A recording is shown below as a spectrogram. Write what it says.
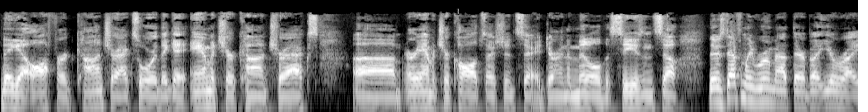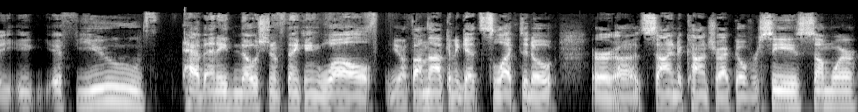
they get offered contracts or they get amateur contracts. Um, or amateur call-ups, I should say, during the middle of the season. So there's definitely room out there. But you're right. If you have any notion of thinking, well, you know, if I'm not going to get selected o- or uh, signed a contract overseas somewhere,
